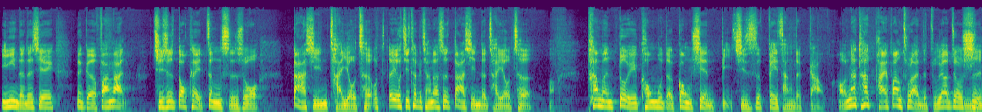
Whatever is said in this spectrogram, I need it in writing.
营运的那些那个方案。其实都可以证实说，大型柴油车，我尤其特别强调是大型的柴油车啊，他们对于空污的贡献比其实是非常的高。好，那它排放出来的主要就是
